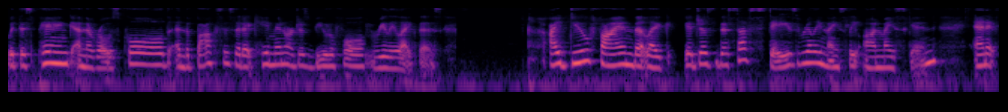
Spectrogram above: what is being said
with this pink and the rose gold and the boxes that it came in are just beautiful. Really like this. I do find that like it just, this stuff stays really nicely on my skin and it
